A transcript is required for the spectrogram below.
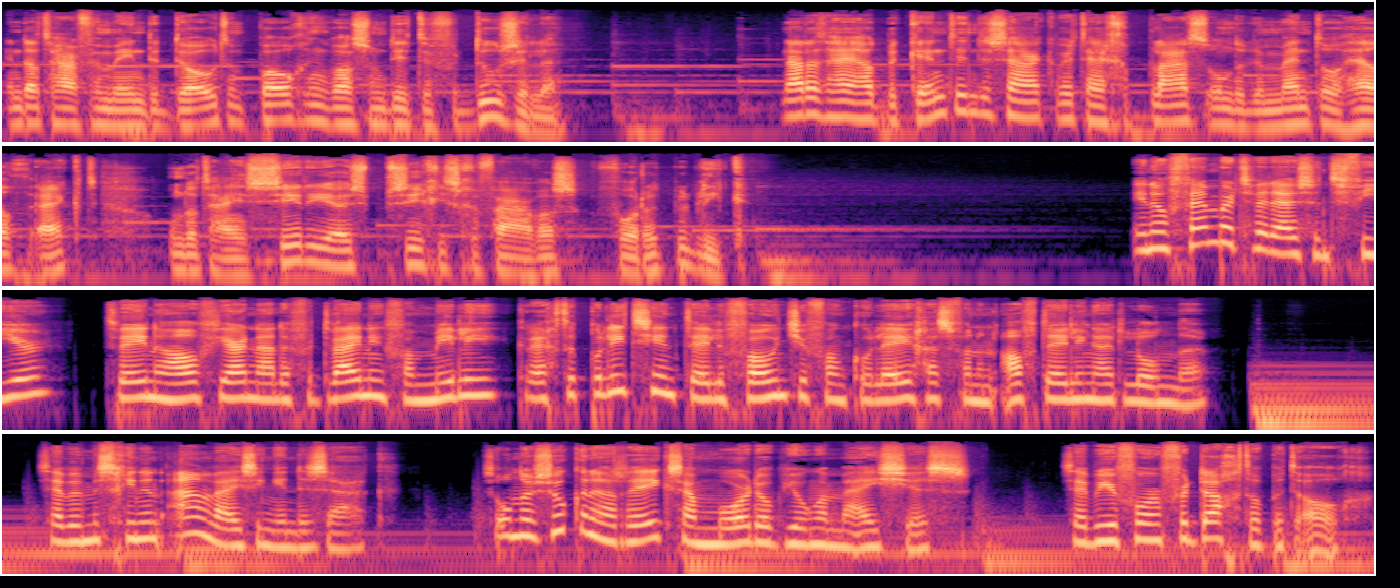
En dat haar vermeende dood een poging was om dit te verdoezelen. Nadat hij had bekend in de zaak werd hij geplaatst onder de Mental Health Act omdat hij een serieus psychisch gevaar was voor het publiek. In november 2004, 2,5 jaar na de verdwijning van Millie, krijgt de politie een telefoontje van collega's van een afdeling uit Londen. Ze hebben misschien een aanwijzing in de zaak. Ze onderzoeken een reeks aan moorden op jonge meisjes. Ze hebben hiervoor een verdachte op het oog,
